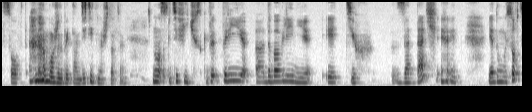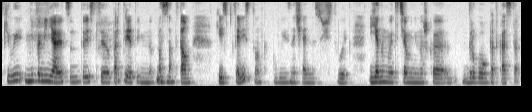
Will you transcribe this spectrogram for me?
Soft. Ну, может быть, там действительно что-то ну, специфическое. При а, добавлении этих задач, я думаю, софт-скиллы не поменяются. Ну, то есть э, портрет именно по софтам QA-специалист, он как бы изначально существует. И я думаю, это тема немножко другого подкаста.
